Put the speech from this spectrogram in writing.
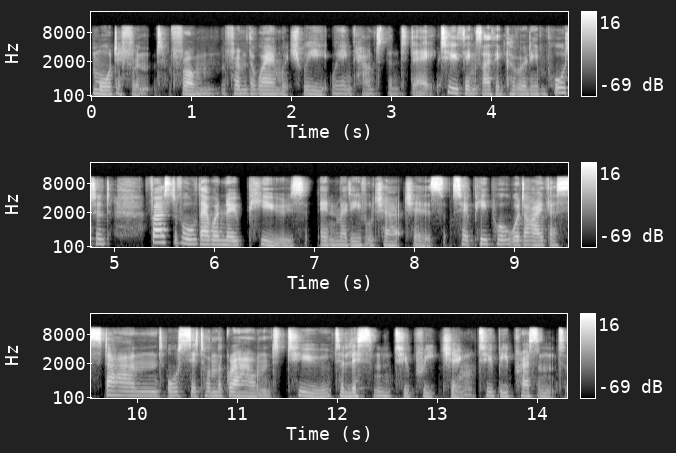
more different from from the way in which we we encounter them today. Two things I think are really important. First of all, there were no pews in medieval churches, so people would either stand or sit on the ground to to listen to preaching, to be present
